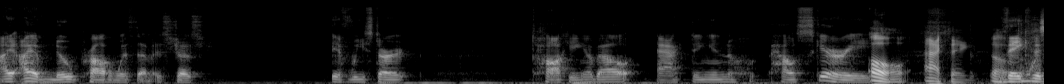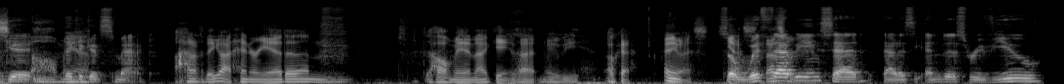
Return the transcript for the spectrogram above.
I, I have no problem with them. It's just if we start talking about acting and how scary oh, acting. Oh, they oh, could see- get Oh, they could get smacked. I don't know. They got Henrietta and oh man, that game, that movie. Okay. Anyways, So yes, with that being said, that is the end of this review.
